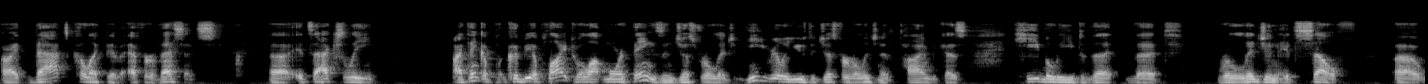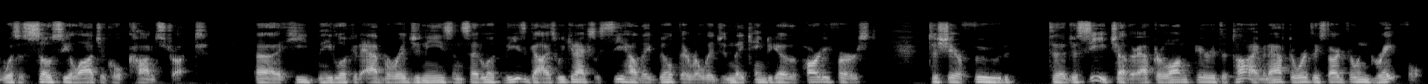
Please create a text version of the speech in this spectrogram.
All right, that's collective effervescence. Uh, it's actually, I think, could be applied to a lot more things than just religion. He really used it just for religion at the time because he believed that that religion itself uh, was a sociological construct. Uh, he he looked at Aborigines and said, "Look, these guys, we can actually see how they built their religion. They came together to party first, to share food, to just see each other after long periods of time, and afterwards they started feeling grateful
